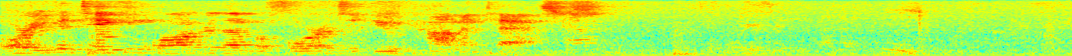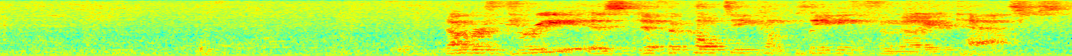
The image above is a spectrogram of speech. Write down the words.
or even taking longer than before to do common tasks. Number three is difficulty completing familiar tasks.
